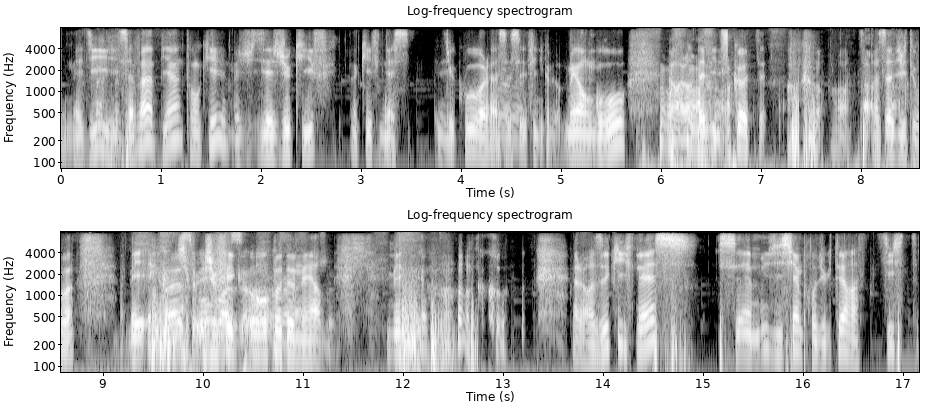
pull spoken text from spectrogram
Il m'a dit Ça va bien, tranquille? Mais je disais Je kiffe, un kiffness. Du coup, voilà, ça s'est fini comme ça. Mais en gros, alors, alors, David Scott, encore, oh, c'est pas ça du tout. Hein. Mais Ouais, je, fais Rocco de merde. Mais en gros, alors The Kiffness, c'est un musicien, producteur, artiste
